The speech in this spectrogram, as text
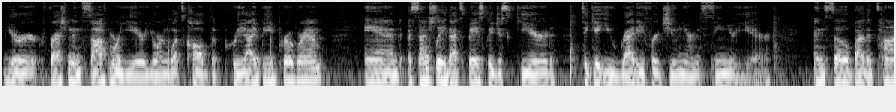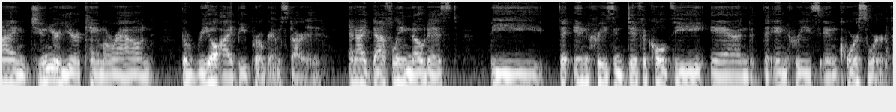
your freshman and sophomore year, you're in what's called the pre-IB program. And essentially that's basically just geared to get you ready for junior and senior year. And so by the time junior year came around, the real IB program started. And I definitely noticed the the increase in difficulty and the increase in coursework.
